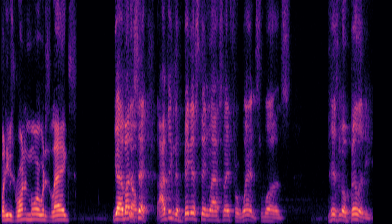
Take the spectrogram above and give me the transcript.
but he was running more with his legs. Yeah, I'm about No. to say. I think the biggest thing last night for Wentz was his mobility.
